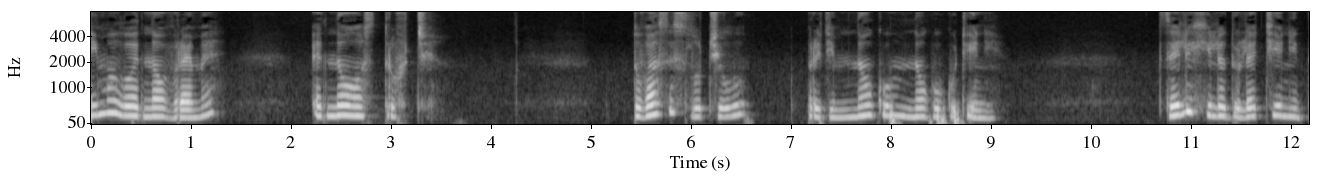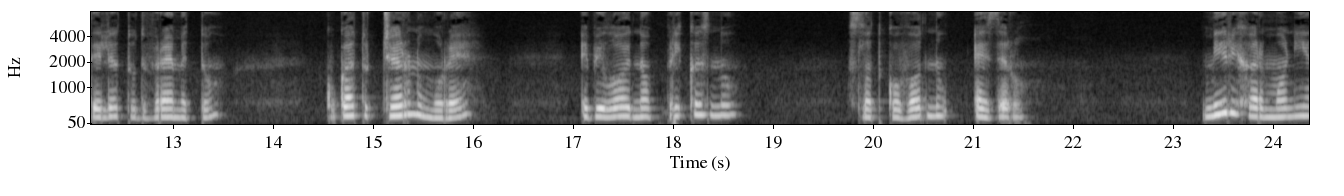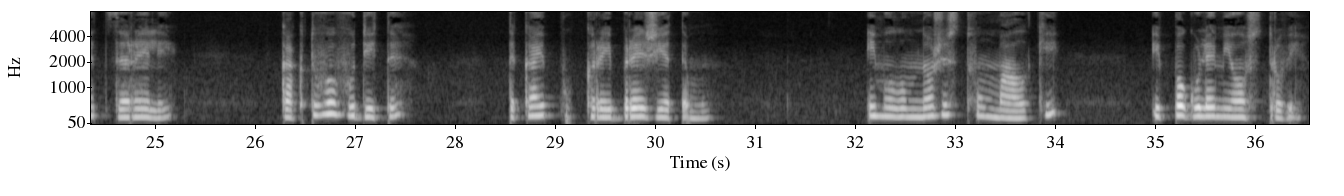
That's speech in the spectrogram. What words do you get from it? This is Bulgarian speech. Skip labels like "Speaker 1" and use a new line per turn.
Имало едно време едно островче. Това се случило преди много, много години. Цели хилядолетия ни делят от времето, когато Черно море е било едно приказно, сладководно езеро. Мир и хармония царели, както във водите, така и по крайбрежията му. Имало множество малки и по-големи острови,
